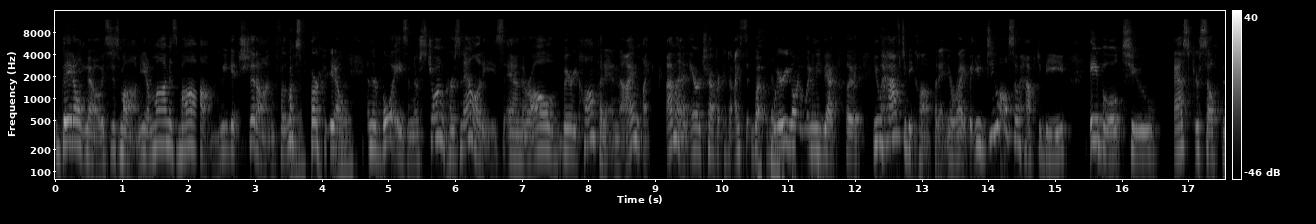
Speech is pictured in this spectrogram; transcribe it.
they don't know. It's just mom. You know, mom is mom. We get shit on for the most part, you know, yeah. and they're boys and they're strong personalities and they're all very confident. And I'm like, I'm an air traffic control. I said, what, where are you going? When are you back? But you have to be confident. You're right. But you do also have to be able to ask yourself the,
